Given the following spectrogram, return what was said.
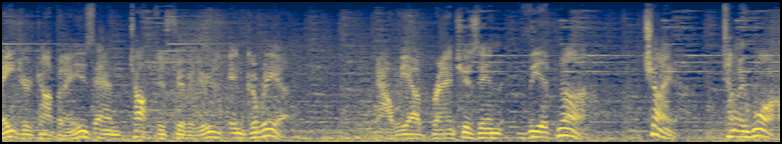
major companies and top distributors in Korea. Now we have branches in Vietnam, China, Taiwan,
